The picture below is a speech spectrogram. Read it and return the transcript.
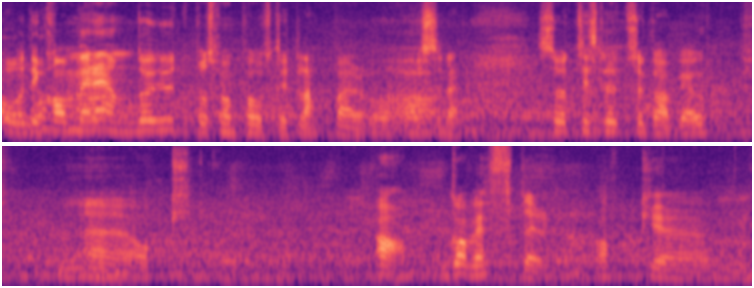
och det kommer ändå ut på små post-it-lappar och, och sådär. Så till slut så gav jag upp eh, och ja, gav efter och ehm,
